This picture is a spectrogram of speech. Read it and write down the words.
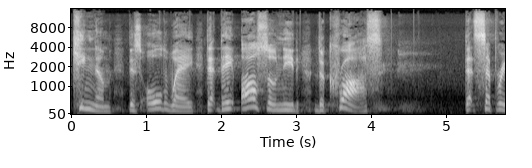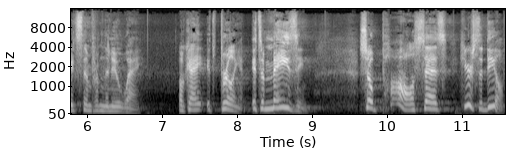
kingdom, this old way, that they also need the cross that separates them from the new way. Okay? It's brilliant. It's amazing. So Paul says here's the deal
